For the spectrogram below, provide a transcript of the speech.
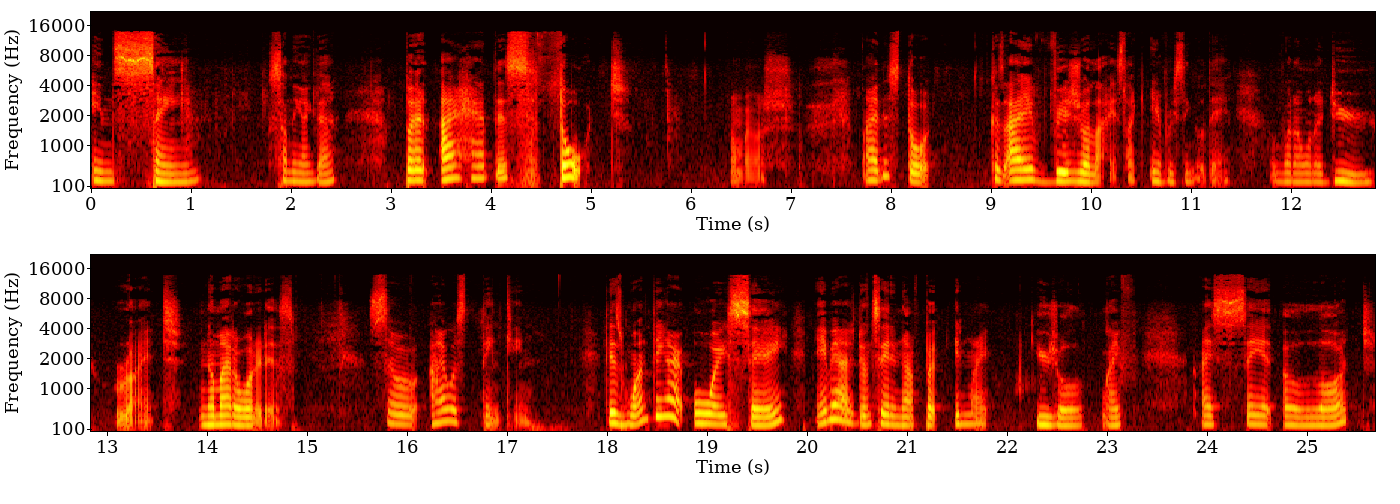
insane, something like that. But I had this thought. Oh my gosh. I had this thought because I visualize like every single day what I want to do, right? No matter what it is. So I was thinking there's one thing I always say. Maybe I don't say it enough, but in my usual life, I say it a lot.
